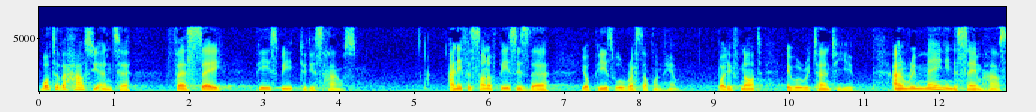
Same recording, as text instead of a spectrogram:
Whatever house you enter, first say, Peace be to this house. And if a son of peace is there, your peace will rest upon him. But if not, it will return to you. And remain in the same house,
